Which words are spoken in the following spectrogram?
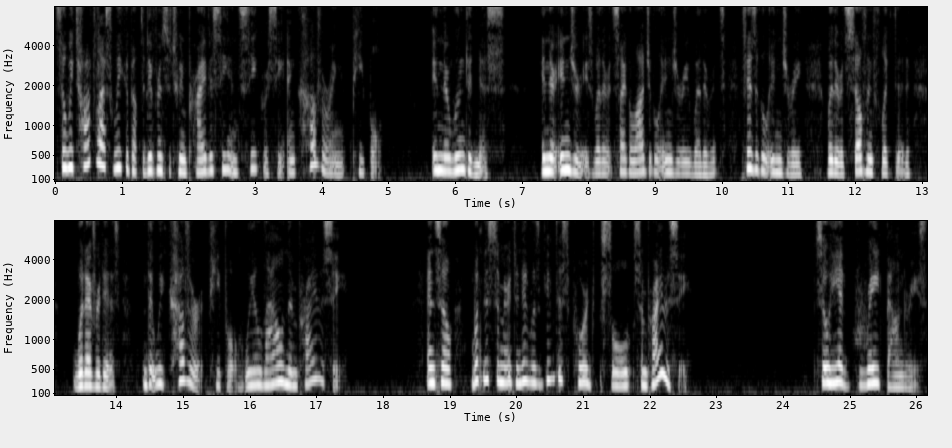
So we talked last week about the difference between privacy and secrecy and covering people in their woundedness, in their injuries, whether it's psychological injury, whether it's physical injury, whether it's self inflicted, whatever it is, that we cover people, we allow them privacy. And so, what this Samaritan did was give this poor soul some privacy. So he had great boundaries.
